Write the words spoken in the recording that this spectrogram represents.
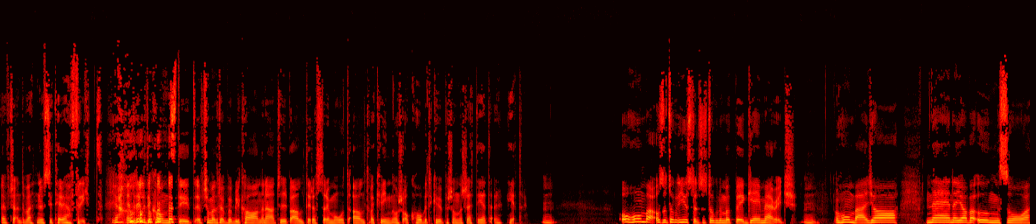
eftersom, det var, nu citerar jag fritt. Ja. Är inte det lite konstigt eftersom att republikanerna typ alltid röstar emot allt vad kvinnors och hbtq-personers rättigheter heter. Och hon bara, och så tog, just det, så tog de upp eh, gay marriage. Och hon bara, ja, nej när jag var ung så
